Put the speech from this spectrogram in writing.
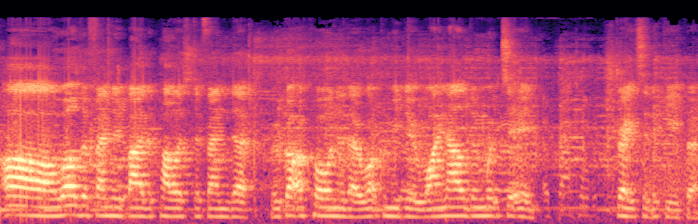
Oh, well defended by the Palace defender. We've got a corner though. What can we do? Wijnaldum whips it in. Straight to the keeper.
